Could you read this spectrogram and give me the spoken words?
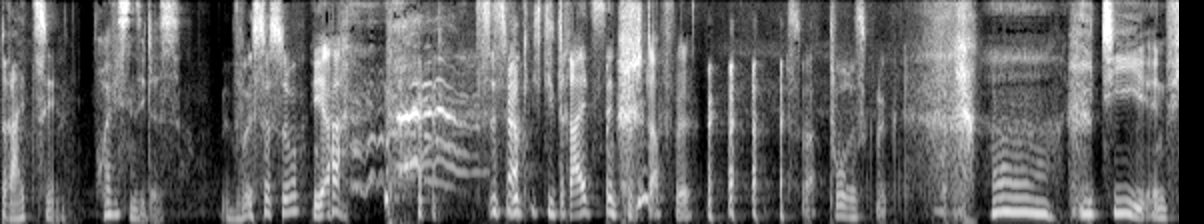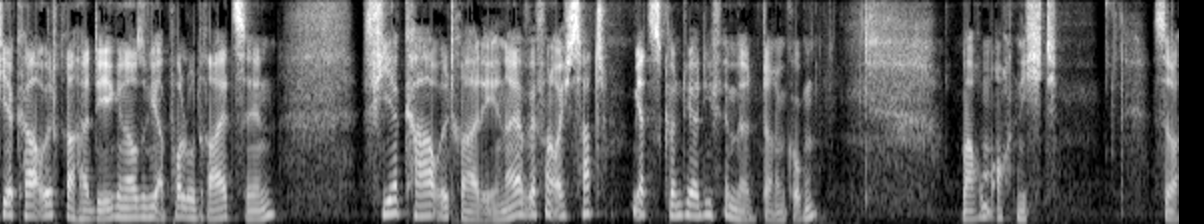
13. Woher wissen Sie das? Wo Ist das so? Ja, es ist wirklich die 13. Staffel. Das war pures Glück. E.T. in 4K Ultra HD, genauso wie Apollo 13. 4K Ultra HD. Naja, wer von euch es hat, jetzt könnt ihr ja die Filme darin gucken. Warum auch nicht? So,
